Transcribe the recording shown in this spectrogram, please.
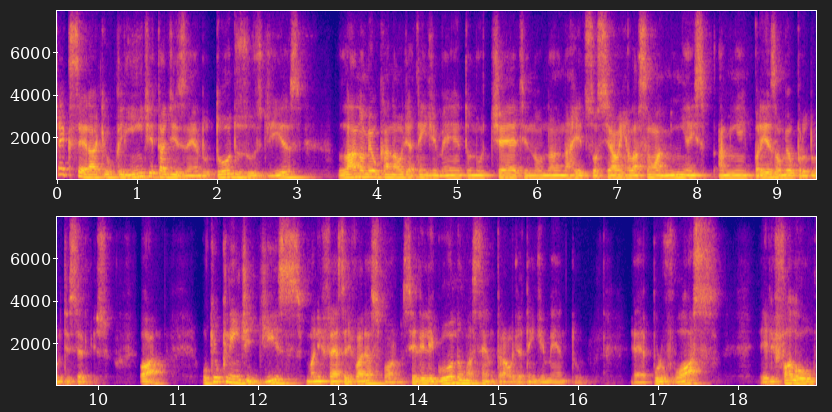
que é que será que o cliente está dizendo todos os dias lá no meu canal de atendimento, no chat, no, na, na, rede social em relação à minha, à minha empresa, ao meu produto e serviço? Ora, o que o cliente diz manifesta de várias formas. Se ele ligou numa central de atendimento é, por voz, ele falou,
